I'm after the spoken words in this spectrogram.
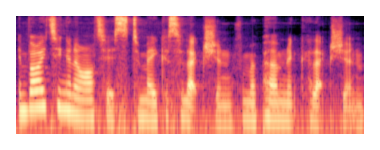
inviting an artist to make a selection from a permanent collection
